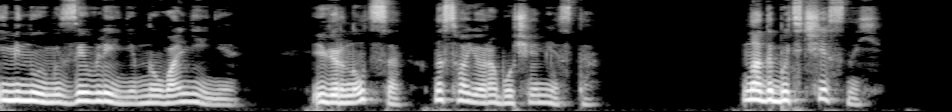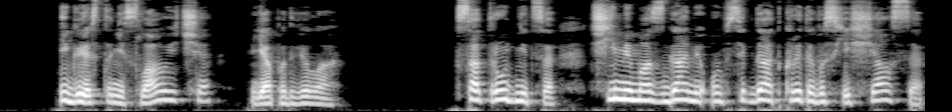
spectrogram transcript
именуемый заявлением на увольнение, и вернуться на свое рабочее место. Надо быть честной. Игоря Станиславовича я подвела. Сотрудница, чьими мозгами он всегда открыто восхищался,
